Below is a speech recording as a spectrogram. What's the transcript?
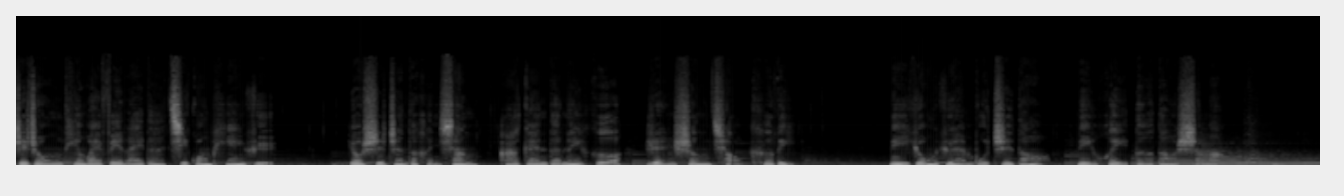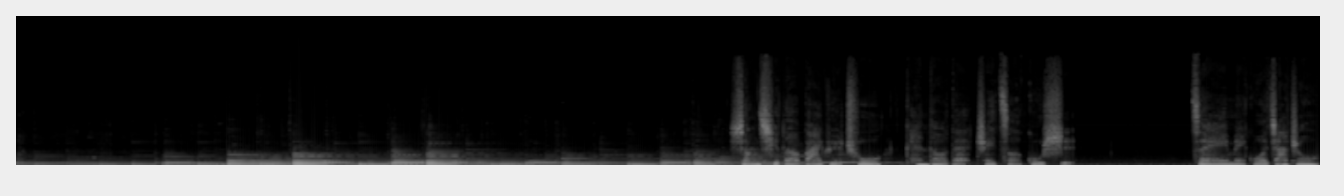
这种天外飞来的极光片羽，有时真的很像阿甘的那盒人生巧克力，你永远不知道。你会得到什么？想起了八月初看到的这则故事。在美国加州，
